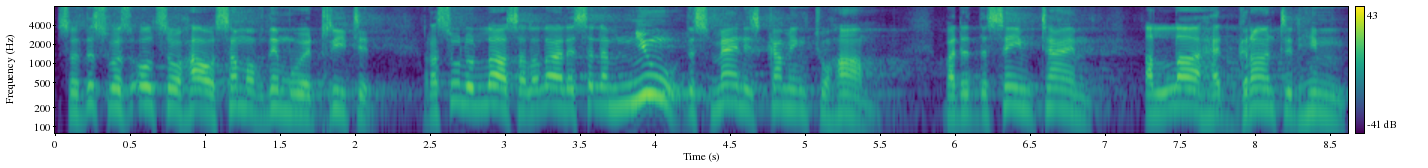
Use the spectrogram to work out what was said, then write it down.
So this was also how some of them were treated. Rasulullah sallallahu knew this man is coming to harm, but at the same time, Allah had granted him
